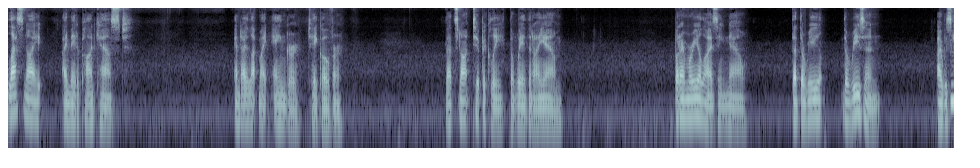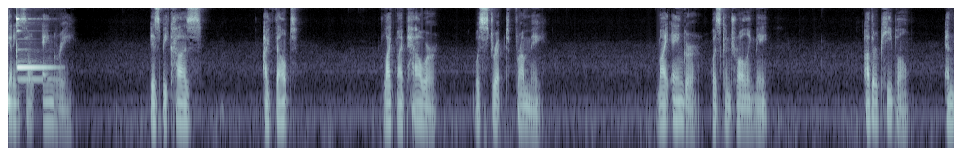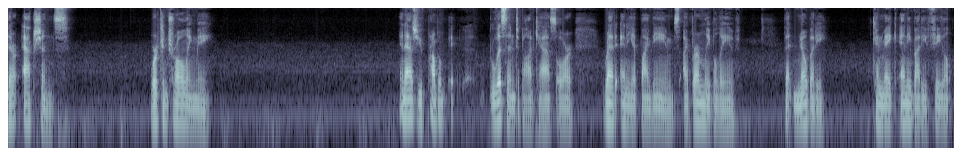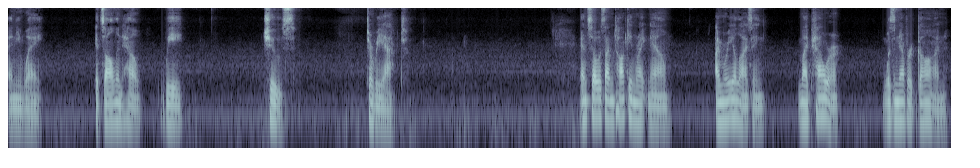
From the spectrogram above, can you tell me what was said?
Last night, I made a podcast and I let my anger take over. That's not typically the way that I am. But I'm realizing now that the real the reason I was getting so angry is because I felt like my power was stripped from me. My anger was controlling me. Other people and their actions were controlling me. And as you've probably listened to podcasts or read any of my memes, I firmly believe that nobody can make anybody feel any way. It's all in how we choose to react. And so, as I'm talking right now, I'm realizing my power was never gone.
